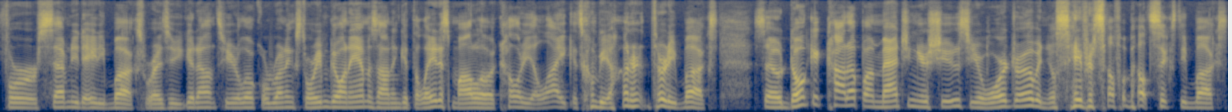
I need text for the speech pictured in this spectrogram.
for 70 to 80 bucks. Whereas if you go down to your local running store, even go on Amazon and get the latest model of a color you like, it's going to be 130 bucks. So don't get caught up on matching your shoes to your wardrobe and you'll save yourself about 60 bucks.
